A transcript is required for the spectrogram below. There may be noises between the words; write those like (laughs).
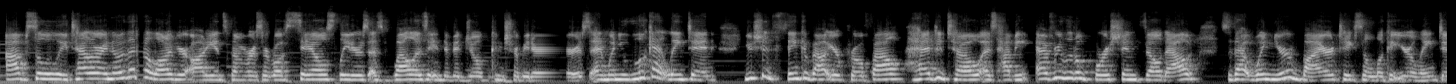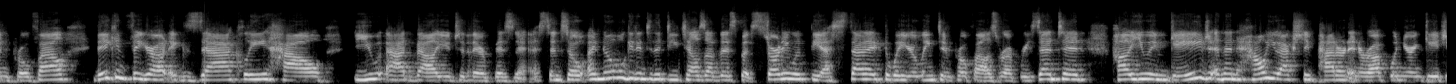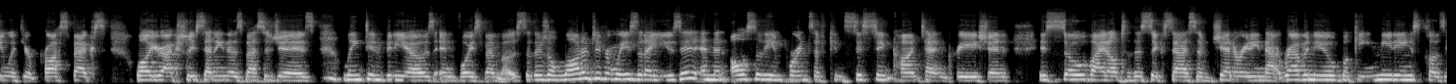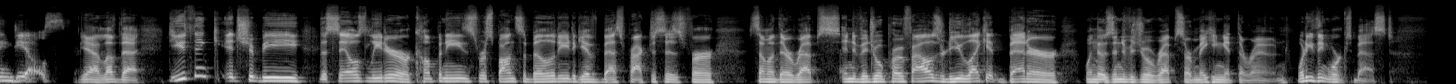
Absolutely. Tyler, I know that a lot of your audience members are both sales leaders as well as individual contributors. And when you look at LinkedIn, you should think about your profile head to toe as having every little portion filled out so that when your buyer takes a look at your LinkedIn profile, they can figure out exactly how you add value to their business. And so I know we'll get into the details of this, but starting with the aesthetic, the way your LinkedIn profile is represented, how you engage, and then how you actually pattern interrupt when you're engaging with your prospects while you're actually sending those messages, LinkedIn videos, and voice memos. So there's a lot of different ways that I use it. And then also the importance of consistent content and creation is so vital to the success of generating that revenue, booking meetings, closing deals. Yeah, I love that. Do you think it should be the sales leader or company's responsibility to give best practices for some of their reps' individual profiles, or do you like it better when those individual reps are making it their own? What do you think works best?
